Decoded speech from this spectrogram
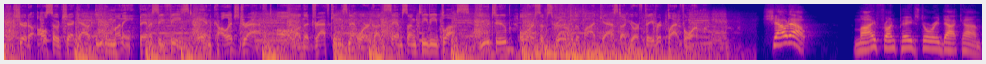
Make sure to also check out Even Money, Fantasy Feast, and College Draft, all on the DraftKings Network on Samsung TV Plus, YouTube, or subscribe to the podcast on your favorite platform. Shout out myfrontpagestory.com.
